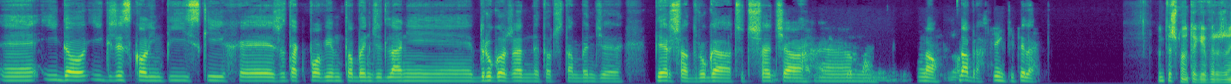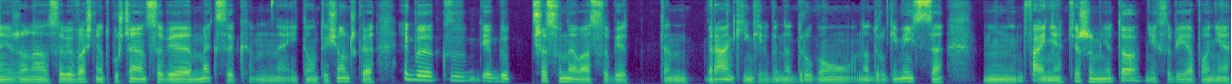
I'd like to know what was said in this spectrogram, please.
e, i do Igrzysk Olimpijskich, że tak powiem, to będzie dla niej drugorzędny, to czy tam będzie pierwsza, druga czy trzecia. No, dobra, dzięki, tyle. No też mam takie wrażenie, że ona sobie właśnie odpuszczając sobie Meksyk mm, i tą tysiączkę, jakby, jakby przesunęła sobie ten ranking jakby na drugą, na drugie miejsce. Mm, fajnie, cieszy mnie to. Niech sobie Japonię,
